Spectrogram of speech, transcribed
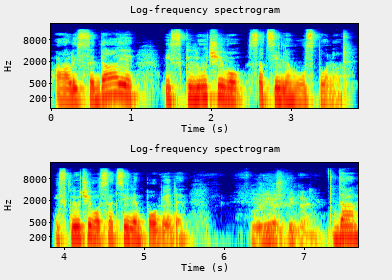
ali se daje isključivo sa ciljem uspona, isključivo sa ciljem pobjede. Može još pitanje. Da,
